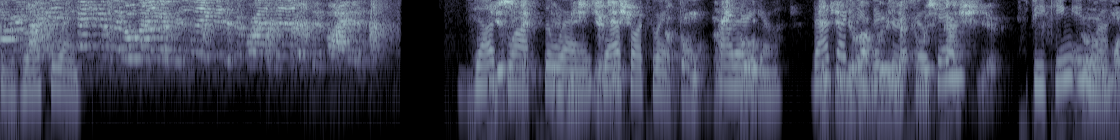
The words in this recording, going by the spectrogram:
He just walks away. Just walks away. Just walks away. Oh, there you go. That's actually Victor Shokin speaking in Russian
